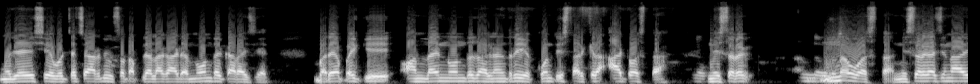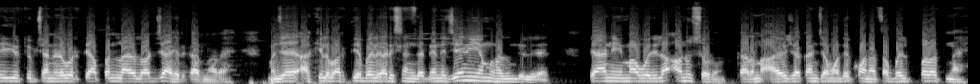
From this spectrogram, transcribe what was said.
म्हणजे शेवटच्या चार दिवसात आपल्याला गाड्या नोंद करायच्या आहेत. बऱ्यापैकी ऑनलाईन नोंद झाल्यानंतर एकोणतीस तारखेला आठ वाजता निसर्ग नऊ वाजता. निसर्गाची नाळी युट्यूब चॅनलवरती आपण लाईव्ह लॉट जाहीर करणार आहे. म्हणजे अखिल भारतीय बैलगाडी संघटनेने जे नियम घालून दिलेले आहेत त्या नियमावलीला अनुसरून. कारण आयोजकांच्या मध्ये कोणाचा बैल पळत नाही.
